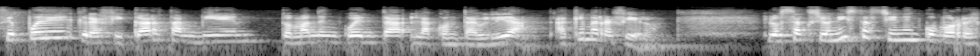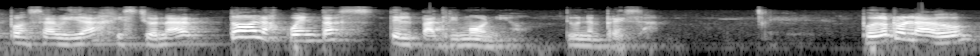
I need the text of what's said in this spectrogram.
se puede graficar también tomando en cuenta la contabilidad. ¿A qué me refiero? Los accionistas tienen como responsabilidad gestionar todas las cuentas del patrimonio de una empresa. Por otro lado,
